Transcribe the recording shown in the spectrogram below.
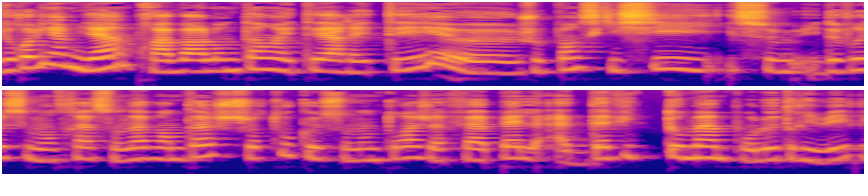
il revient bien après avoir longtemps été arrêté. Euh, je pense qu'ici, il, devrait se montrer à son avantage, surtout que son entourage a fait appel à David Thomas pour le driver.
